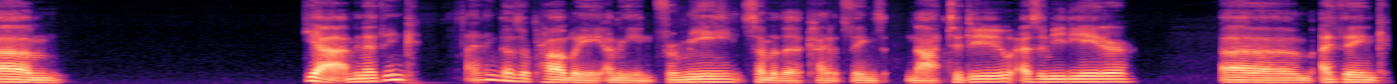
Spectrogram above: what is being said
um, yeah, I mean, I think, I think those are probably, I mean, for me, some of the kind of things not to do as a mediator. Um, I think,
